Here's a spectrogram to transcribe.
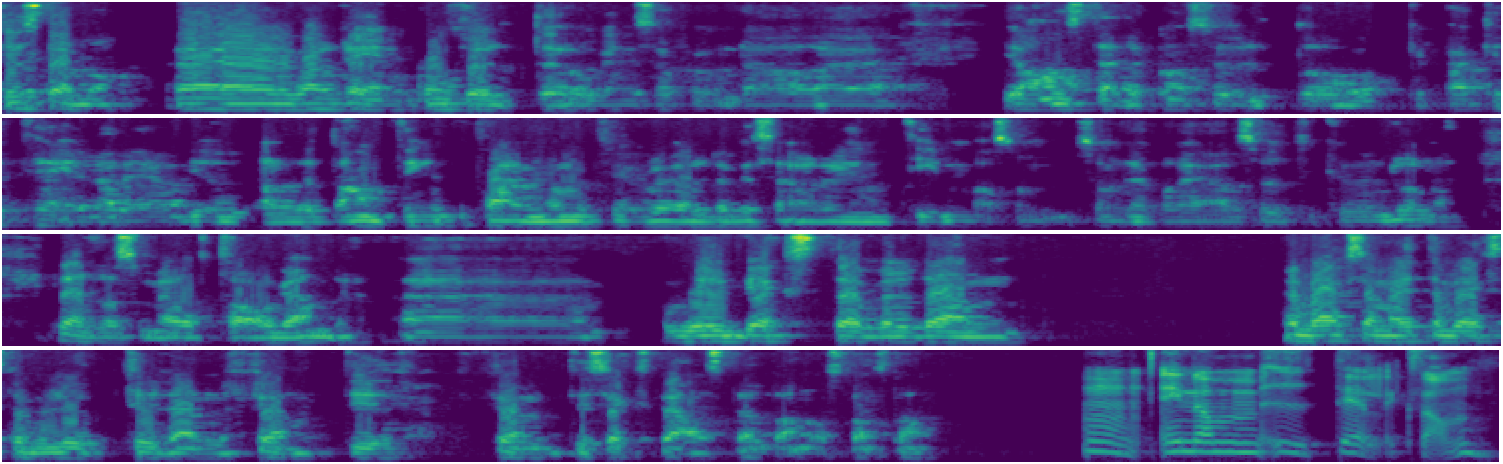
Det stämmer. Eh, det var en ren konsultorganisation där eh, jag anställde konsulter och paketerade erbjudandet antingen på time and material, det vill säga ren timmar som, som levereras ut till kunderna, eller som åtagande. Eh, och vi växte väl den, den verksamheten växte väl upp till en 50-60 anställda någonstans där. Mm, inom IT liksom?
